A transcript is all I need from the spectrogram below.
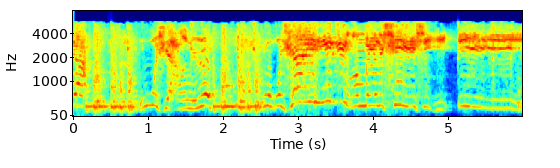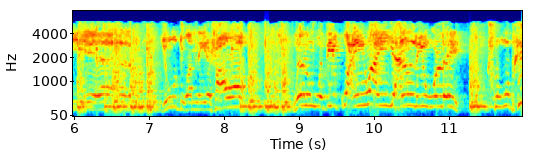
呀。吴香女目前已经没了气息，有多内少？文武的官员眼流泪，楚平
